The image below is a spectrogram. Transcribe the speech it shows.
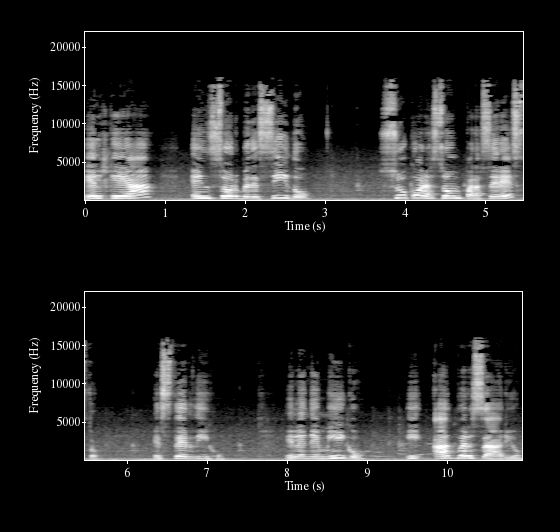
el que ha ensorbedecido su corazón para hacer esto. Esther dijo, el enemigo y adversario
